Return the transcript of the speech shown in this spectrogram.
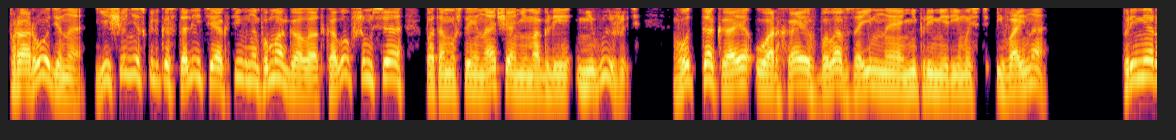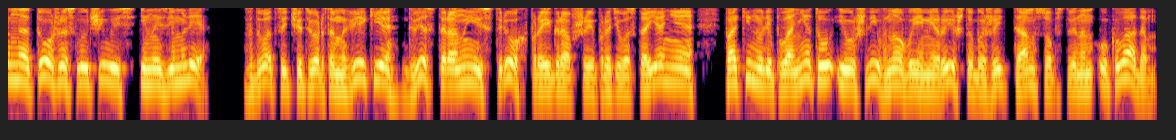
Прародина еще несколько столетий активно помогала отколовшимся, потому что иначе они могли не выжить. Вот такая у архаев была взаимная непримиримость и война. Примерно то же случилось и на Земле. В 24 веке две стороны из трех, проигравшие противостояние, покинули планету и ушли в новые миры, чтобы жить там собственным укладом,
